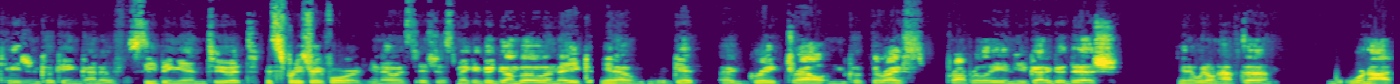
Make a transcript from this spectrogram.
Cajun cooking kind of seeping into it. It's pretty straightforward, you know, it's it's just make a good gumbo and make, you know, get a great trout and cook the rice properly and you've got a good dish you know, we don't have to, we're not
